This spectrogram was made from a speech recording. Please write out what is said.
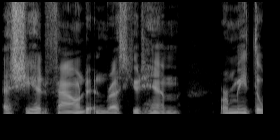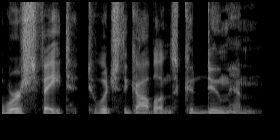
as she had found and rescued him or meet the worst fate to which the goblins could doom him.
